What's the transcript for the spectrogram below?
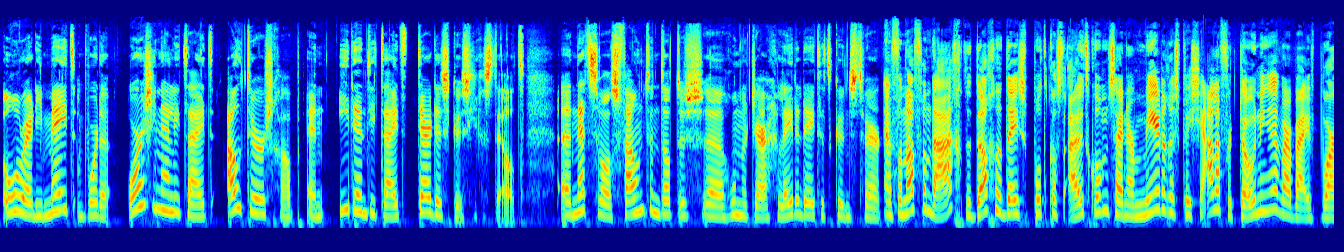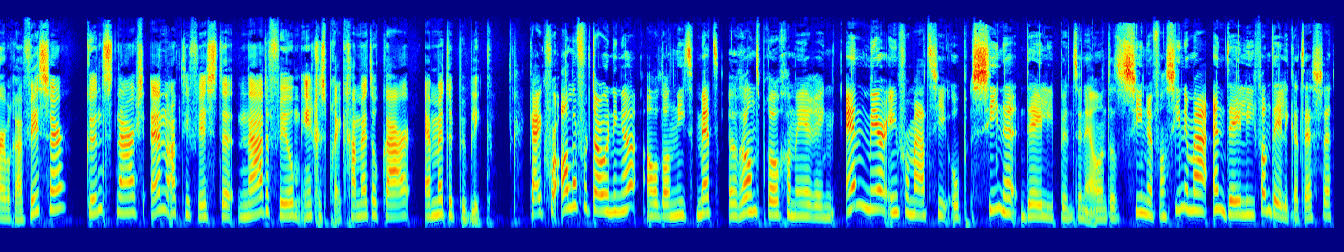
Already Made worden originaliteit, auteurschap en identiteit ter discussie gesteld. Eh, net zoals Fountain dat dus eh 100 jaar geleden deed het kunstwerk. En vanaf vandaag, de dag dat deze podcast uitkomt, zijn er meerdere speciale vertoningen waarbij Barbara Visser, kunstenaars en activisten na de film in gesprek gaan met elkaar en met het publiek. Kijk voor alle vertoningen, al dan niet met randprogrammering en meer informatie op cinedaily.nl. En dat is Cine van Cinema en Daily van Delicatessen.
